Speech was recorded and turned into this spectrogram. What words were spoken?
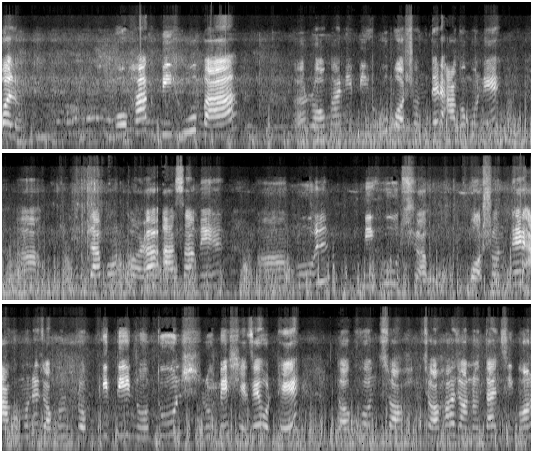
বলো। বহাগ বিহু বা রঙালী বিহু বসন্তের আগমনে উদযাপন করা আসামের মূল বিহু উৎসব। বসন্তের আগমনে যখন প্রকৃতি নতুন রূপে সেজে ওঠে তখন চহা জনতা জীবন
